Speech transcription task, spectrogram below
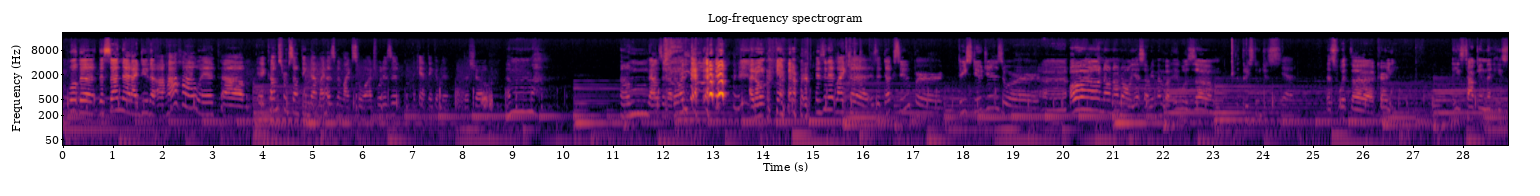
mean, Well, the the son that I do the aha ha with, um, it comes from something that my husband likes to watch. What is it? I can't think of it. The show. um, Um, that was another one. I don't remember. Isn't it like the? Is it Duck Soup or Three Stooges or? Uh, oh no no no! Yes, I remember. It was um, the Three Stooges. Yeah. That's with uh, Curly. He's talking. He's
